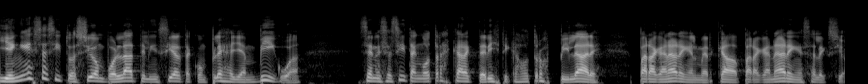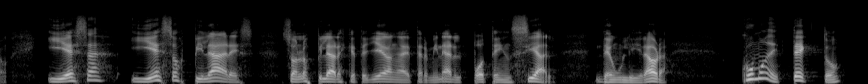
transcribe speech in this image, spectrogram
Y en esa situación volátil, incierta, compleja y ambigua, se necesitan otras características, otros pilares para ganar en el mercado, para ganar en esa elección. Y, y esos pilares son los pilares que te llevan a determinar el potencial de un líder. Ahora, ¿cómo detecto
